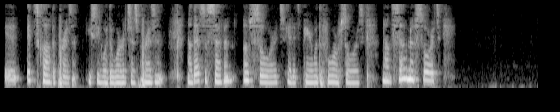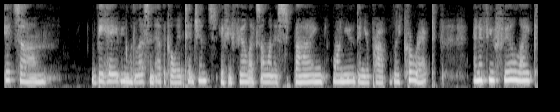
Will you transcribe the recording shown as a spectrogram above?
It, it's called the present. You see where the word says present? Now that's the seven of swords and it's paired with the four of swords. Now the seven of swords, it's um behaving with less than ethical intentions. If you feel like someone is spying on you, then you're probably correct. And if you feel like,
